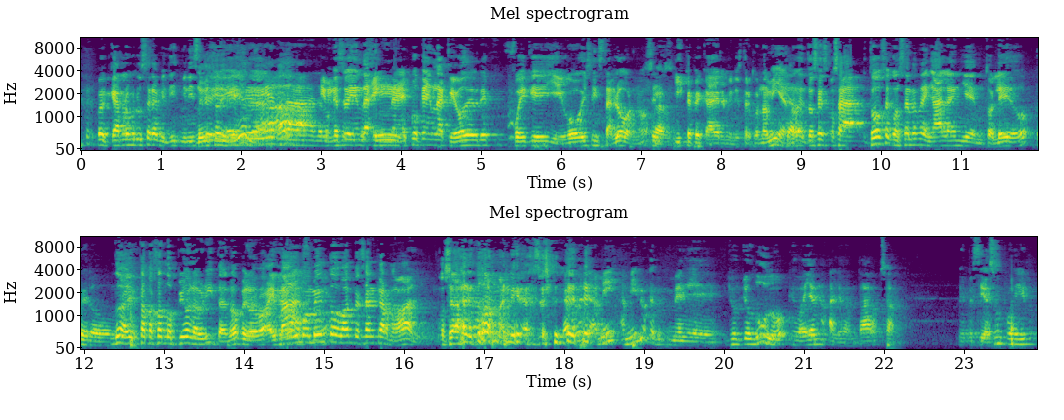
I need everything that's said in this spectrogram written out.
Porque Carlos Bruce era mini- ministro, de Vivienda. Y ministro de Vivienda en la época en la que Odebrecht fue que llegó y se instaló, ¿no? Sí. Y PPK era el ministro de Economía, ¿no? Entonces, o sea, todo se concentra en Alan y en Toledo. Pero... No, está pasando piola ahorita, ¿no? Pero Pero hay en algún momento va a empezar el carnaval. O sea, de todas maneras. A mí, a mí lo que me... Yo, yo dudo que vayan a levantar, o sea, la investigación puede ir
